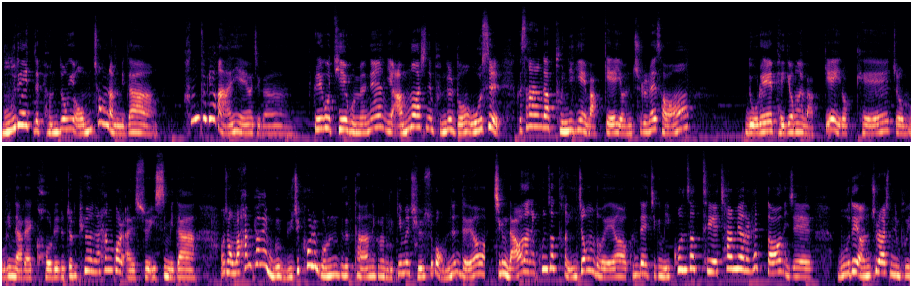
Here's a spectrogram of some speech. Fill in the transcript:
무대의 진짜 변동이 엄청납니다. 한두 개가 아니에요, 지금. 그리고 뒤에 보면은 이 안무하시는 분들도 옷을 그 상황과 분위기에 맞게 연출을 해서 노래의 배경에 맞게 이렇게 좀 우리나라의 거리를 좀 표현을 한 걸 알 수 있습니다. 어, 정말 한편의 뭐 뮤지컬을 보는 듯한 그런 느낌을 지울 수가 없는데요. 지금 나원하는 콘서트가 이 정도예요. 근데 지금 이 콘서트에 참여를 했던 이제 무대 연출하시는 분이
